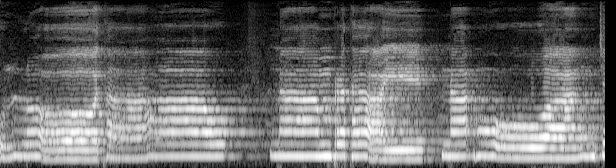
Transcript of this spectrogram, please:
คุณหล่อเท้าน้ำพระทัยนะห่วงใจ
